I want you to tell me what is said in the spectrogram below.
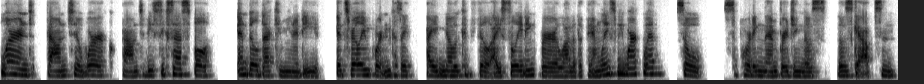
learned, found to work, found to be successful, and build that community. It's really important because I, I know it could feel isolating for a lot of the families we work with. So supporting them, bridging those those gaps, and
